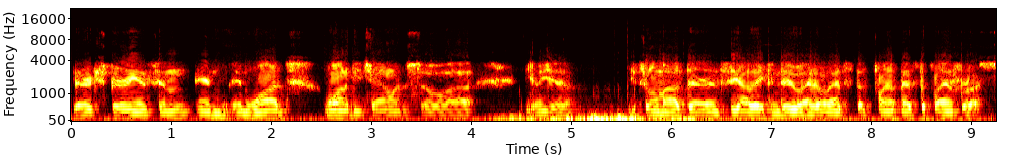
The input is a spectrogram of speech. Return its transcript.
that are experienced and and and want want to be challenged. So uh, you know you you throw them out there and see how they can do. I know that's the plan. That's the plan for us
